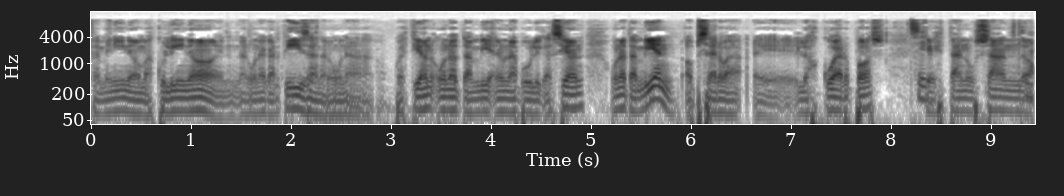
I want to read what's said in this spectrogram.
femenino o masculino en alguna cartilla en alguna cuestión uno también en una publicación uno también observa eh, los cuerpos que están usando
